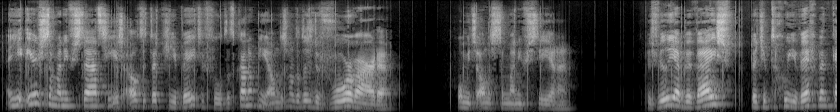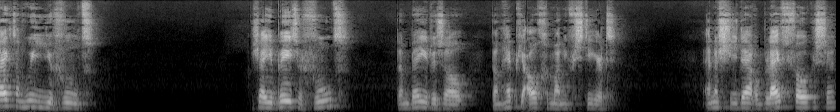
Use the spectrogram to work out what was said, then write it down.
En je eerste manifestatie is altijd dat je je beter voelt. Dat kan ook niet anders, want dat is de voorwaarde om iets anders te manifesteren. Dus wil jij bewijs dat je op de goede weg bent, kijk dan hoe je je voelt. Als jij je beter voelt, dan ben je dus al, dan heb je al gemanifesteerd. En als je je daarop blijft focussen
